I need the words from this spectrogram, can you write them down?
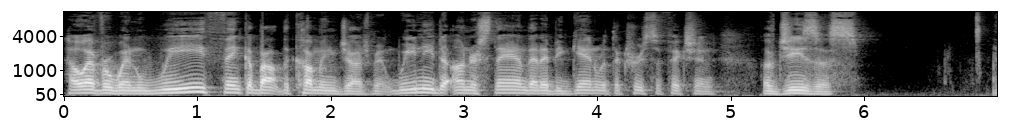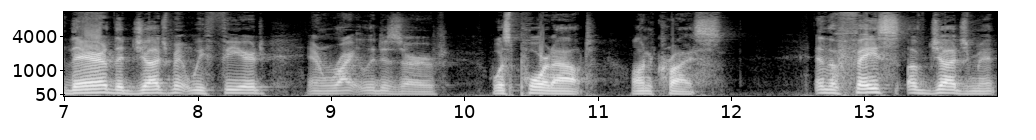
However, when we think about the coming judgment, we need to understand that it began with the crucifixion of Jesus. There, the judgment we feared and rightly deserved was poured out on Christ. In the face of judgment,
